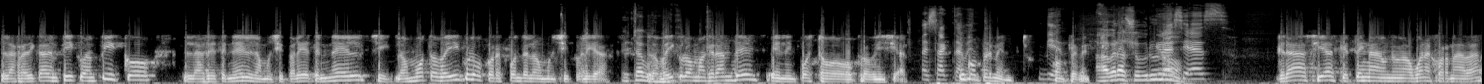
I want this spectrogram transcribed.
Las radicadas en Pico, en Pico, las de Tenel, la municipalidad de Tenel, sí, los motovehículos corresponden a la municipalidad. Está bueno. Los vehículos más grandes, el impuesto provincial. Un Exactamente. complemento. Bien. complemento. Abrazo, Bruno. Gracias. Gracias, que tengan una buena jornada.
